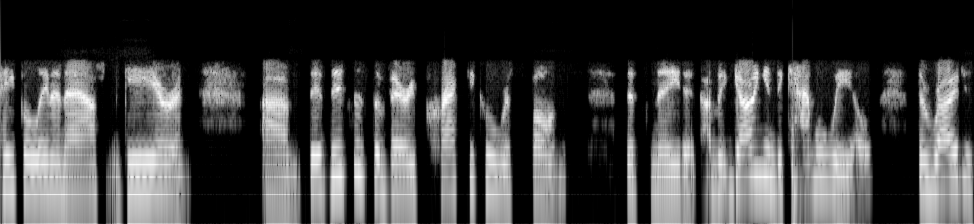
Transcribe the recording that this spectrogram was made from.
people in and out and gear. And um, th- this is the very practical response that's needed. I mean, going into Camooweal, the road is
